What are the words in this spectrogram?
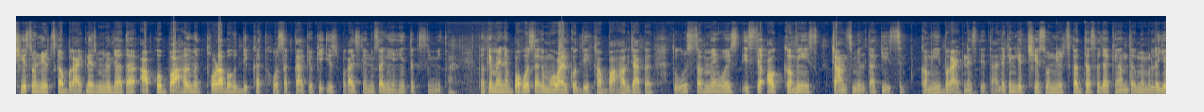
600 सौ नीट्स का ब्राइटनेस मिल जाता है, आपको बाहर में थोड़ा बहुत दिक्कत हो सकता है, क्योंकि इस प्राइस के अनुसार यहीं तक सीमित है। क्योंकि मैंने बहुत सारे मोबाइल को देखा बाहर जाकर तो उस सब में वो इससे और कम ही चांस मिलता है कि इससे कम ही ब्राइटनेस देता है। लेकिन ये 600 सौ नीट्स का दस हज़ार के अंदर में मतलब ये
